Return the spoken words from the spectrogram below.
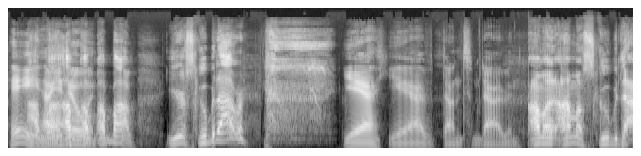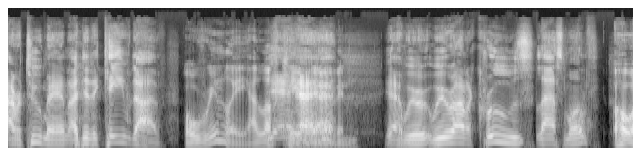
Hey, I'm, how you I'm- doing?" I'm- I'm Bob. You're a scuba diver. yeah, yeah, I've done some diving. I'm a I'm a scuba diver too, man. I did a cave dive. Oh, really? I love Yeah, cave yeah, yeah. diving. Yeah, we were we were on a cruise last month. Oh,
